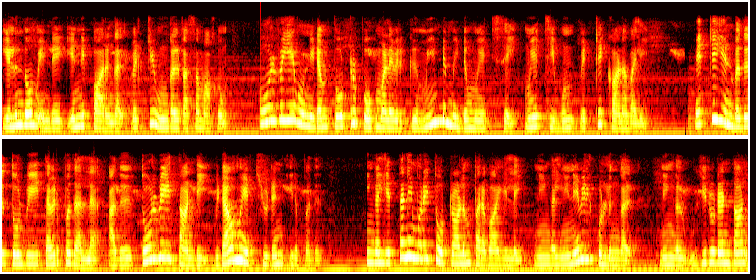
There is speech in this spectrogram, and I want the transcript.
எழுந்தோம் என்று எண்ணி பாருங்கள். வெற்றி உங்கள் வசமாகும். தோல்வியே உன்னிடம் தோற்று போகும் அளவிற்கு மீண்டும் மீண்டும் முயற்சி செய். முயற்சி உன் வெற்றிக்கான வழி. வெற்றி என்பது தோல்வியை தவிர்ப்பது அல்ல. அது தோல்வியை தாண்டி விடாமுயற்சியுடன் இருப்பது. நீங்கள் எத்தனை முறை தோற்றாலும் பரவாயில்லை. நீங்கள் நினைவில் கொள்ளுங்கள். நீங்கள் உயிருடன் தான்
